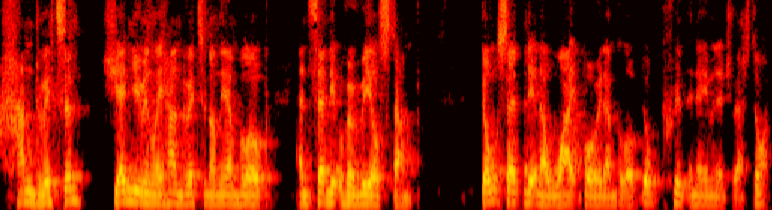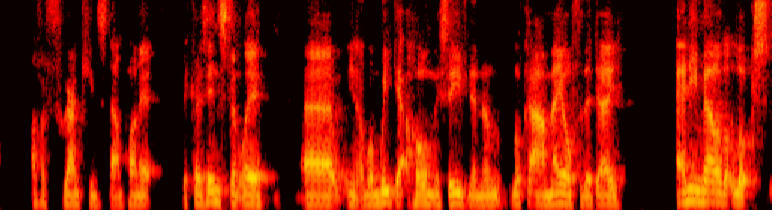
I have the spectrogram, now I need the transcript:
handwritten, genuinely handwritten on the envelope, and send it with a real stamp. Don't send it in a white boring envelope. Don't print the name and address. Don't have a franking stamp on it because instantly, uh, you know, when we get home this evening and look at our mail for the day, any mail that looks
